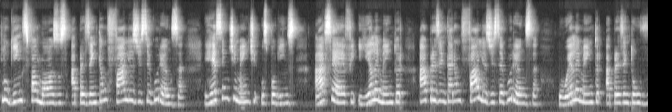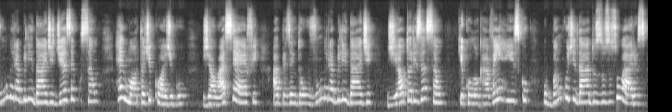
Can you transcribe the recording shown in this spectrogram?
plugins famosos apresentam falhas de segurança. Recentemente, os plugins ACF e Elementor apresentaram falhas de segurança. O Elementor apresentou vulnerabilidade de execução remota de código. Já o ACF apresentou vulnerabilidade de autorização, que colocava em risco o banco de dados dos usuários.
